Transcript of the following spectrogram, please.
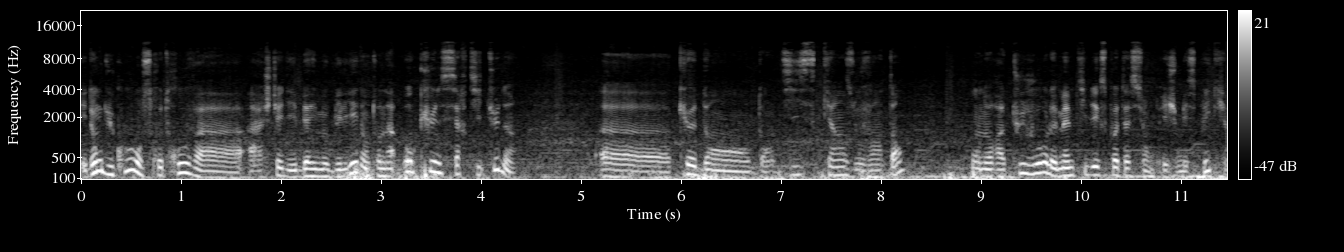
Et donc du coup, on se retrouve à, acheter des biens immobiliers dont on n'a aucune certitude euh, que dans, dans 10, 15 ou 20 ans, on aura toujours le même type d'exploitation. Et je m'explique,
